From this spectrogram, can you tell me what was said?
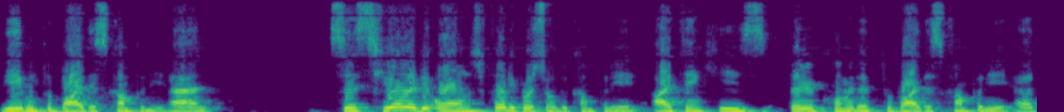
be able to buy this company. And since he already owns 40% of the company, I think he's very committed to buy this company at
